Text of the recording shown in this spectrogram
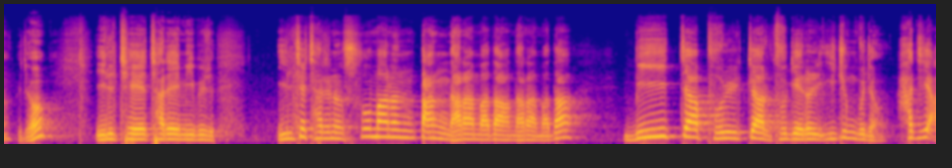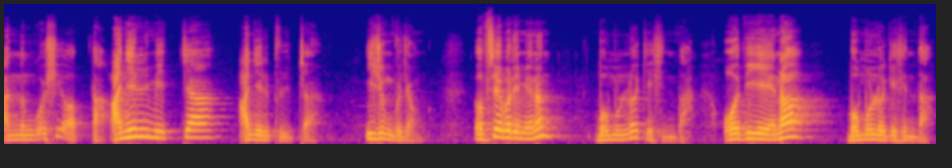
어? 그죠? 일체 차례 미비 일체 차례는 수많은 땅 나라마다 나라마다 미자 불자 두 개를 이중부정 하지 않는 곳이 없다. 안일 미자 안일 불자 이중부정 없애버리면은 머물러 계신다. 어디에나 머물러 계신다.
